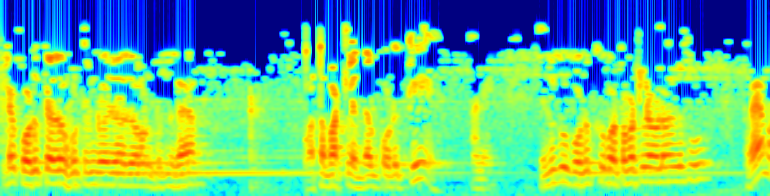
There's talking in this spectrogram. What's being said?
అంటే కొడుకు ఏదో పుట్టినరోజు ఏదో ఉంటుందిగా. కొత్త బట్టలు ఇద్దాం కొడుక్కి అని. ఎందుకు? కొడుకు కొత్త బట్టలు ఇవ్వడం ఎందుకు? ప్రేమ.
